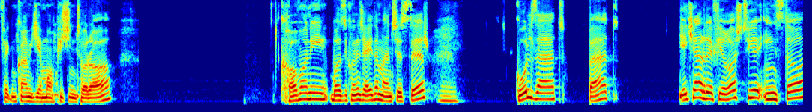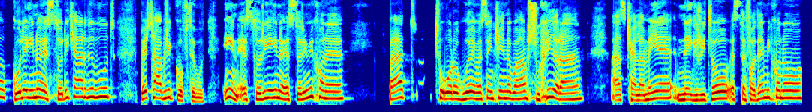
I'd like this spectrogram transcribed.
فکر می‌کنم یه ماه پیش اینطورا. کاوانی بازیکن جدید منچستر. گل زد بعد یکی از رفیقاش توی اینستا گل اینو استوری کرده بود بهش تبریک گفته بود. این استوری اینو استوری می‌کنه بعد تو اوروگوئه مثل اینکه اینو با هم شوخی دارن از کلمه نگریتو استفاده می‌کنه و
